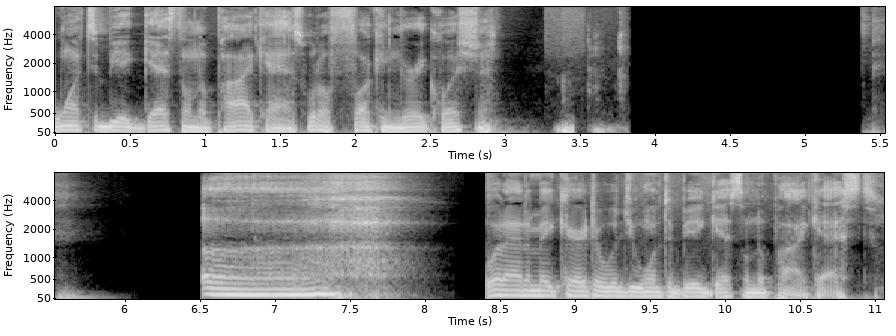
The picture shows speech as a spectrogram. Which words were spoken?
want to be a guest on the podcast?" What a fucking great question. Uh, what anime character would you want to be a guest on the podcast?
